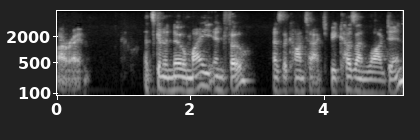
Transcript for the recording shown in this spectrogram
All right. It's going to know my info as the contact because I'm logged in.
